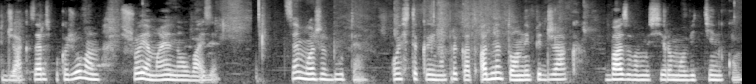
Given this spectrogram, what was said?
піджак. Зараз покажу вам, що я маю на увазі. Це може бути ось такий, наприклад, однотонний піджак в базовому сірому відтінку.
